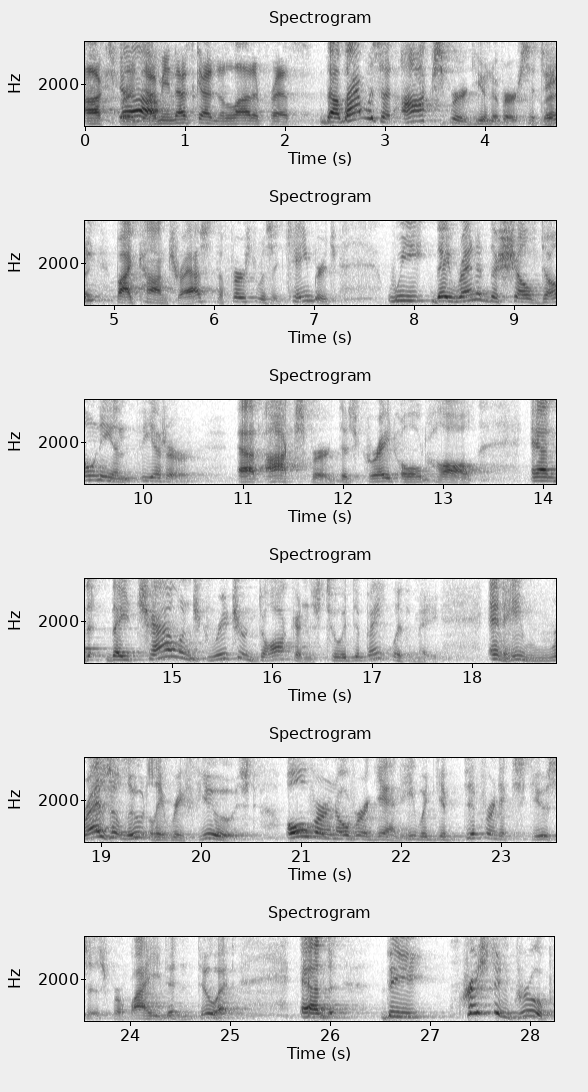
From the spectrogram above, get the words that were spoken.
Oxford? yeah. I mean, that's gotten a lot of press. Now, that was at Oxford University, Right. by contrast. The first was at Cambridge. We, they rented the Sheldonian Theater at Oxford, this great old hall, and they challenged Richard Dawkins to a debate with me. And he resolutely refused. Over and over again, he would give different excuses for why he didn't do it. And the Christian group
